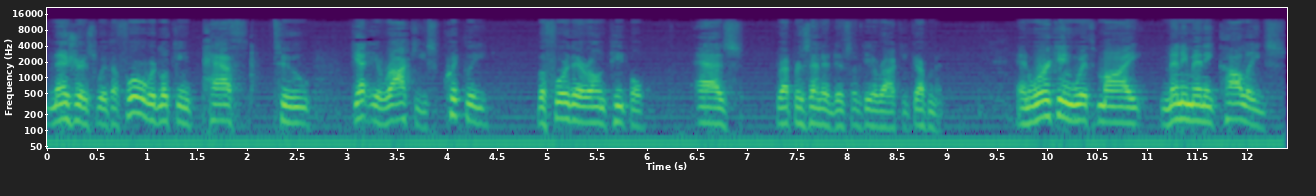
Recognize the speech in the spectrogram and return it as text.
measures with a forward-looking path to get Iraqis quickly before their own people as representatives of the Iraqi government. And working with my many, many colleagues,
